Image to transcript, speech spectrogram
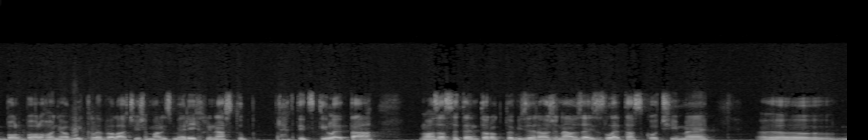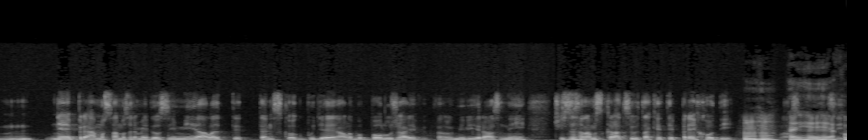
bol, bol ho neobvykle veľa, čiže mali sme rýchly nástup prakticky leta. No a zase tento rok to vyzerá, že naozaj z leta skočíme Ehm, nie priamo samozrejme do zimy, ale t- ten skok bude, alebo bol už aj veľmi výrazný. Čiže sa nám skracujú také tie prechody. Uh-huh. Vlastne hej, hej, ako,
